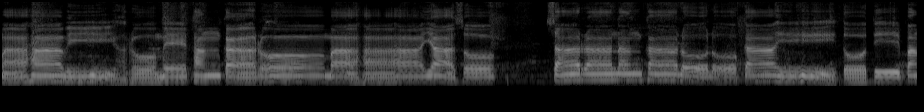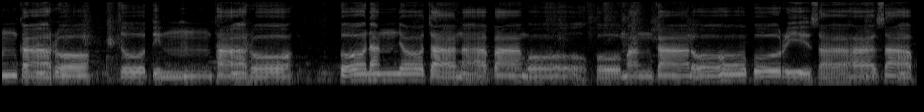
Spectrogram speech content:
มาหาวิโรเมทังกาโร มหายาโสสารานังกาโรโลกาหิโตติปังกาโรจุตินทาโรโกดัญโยจานาปาโมโคมังกาโรปุริสาสาโพ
